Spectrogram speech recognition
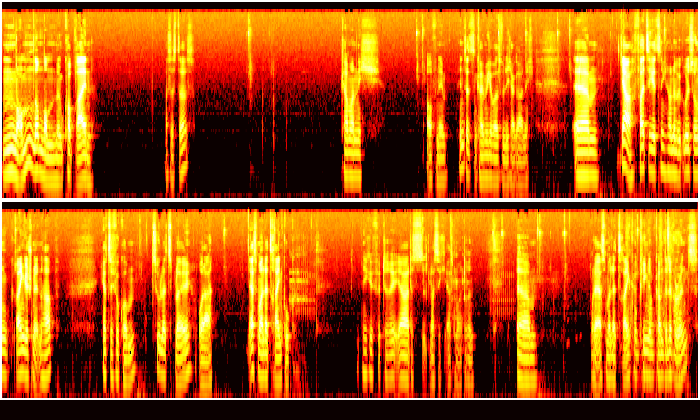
Nom, nom, nom. Mit dem Kopf rein. Was ist das? Kann man nicht aufnehmen. Hinsetzen kann ich mich, aber das will ich ja gar nicht. Ähm, ja, falls ich jetzt nicht noch eine Begrüßung reingeschnitten habe, herzlich willkommen zu Let's Play. Oder erstmal Let's reinguck. Nägel für Terre- ja, das lasse ich erstmal drin. Ähm, oder erstmal Let's reinguck, Kingdom Come Deliverance.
